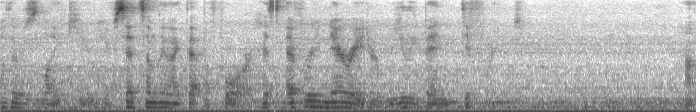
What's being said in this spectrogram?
Others like you. You've said something like that before. Has every narrator really been different? Huh.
